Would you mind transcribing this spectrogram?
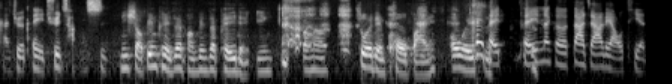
感觉可以去尝试。你小编可以在旁边再配一点音，帮他做一点口白，O S，可以陪陪那个大家聊天。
